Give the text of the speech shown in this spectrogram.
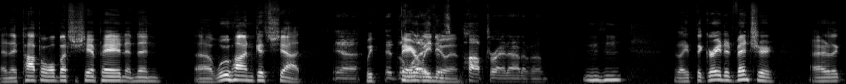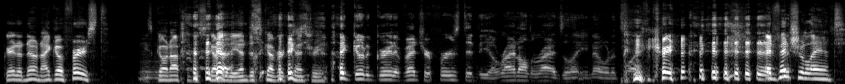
and they pop a whole bunch of champagne, and then uh, Wu Han gets shot. Yeah, We barely knew him. Popped right out of him. Mm-hmm. Like the great adventure, or the great unknown. I go first. He's Mhm. going off to discover the undiscovered country. I'd go to Great Adventure first, Indy. I'll ride all the rides and let you know what it's like. great Adventureland.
